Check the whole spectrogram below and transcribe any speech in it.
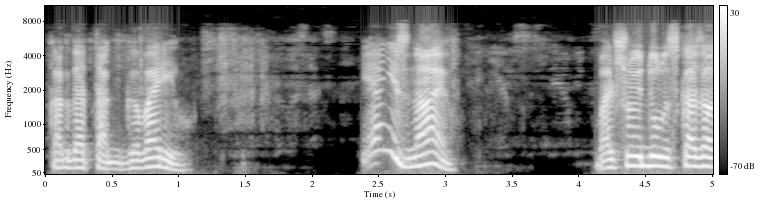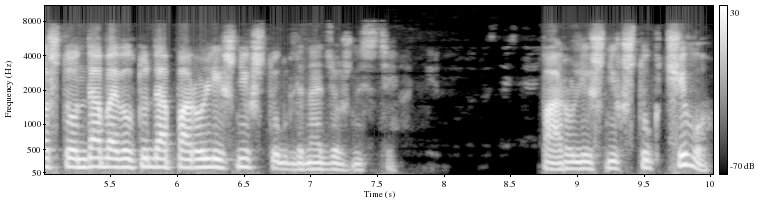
когда так говорил? Я не знаю. Большой Дуло сказал, что он добавил туда пару лишних штук для надежности. Пару лишних штук чего?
